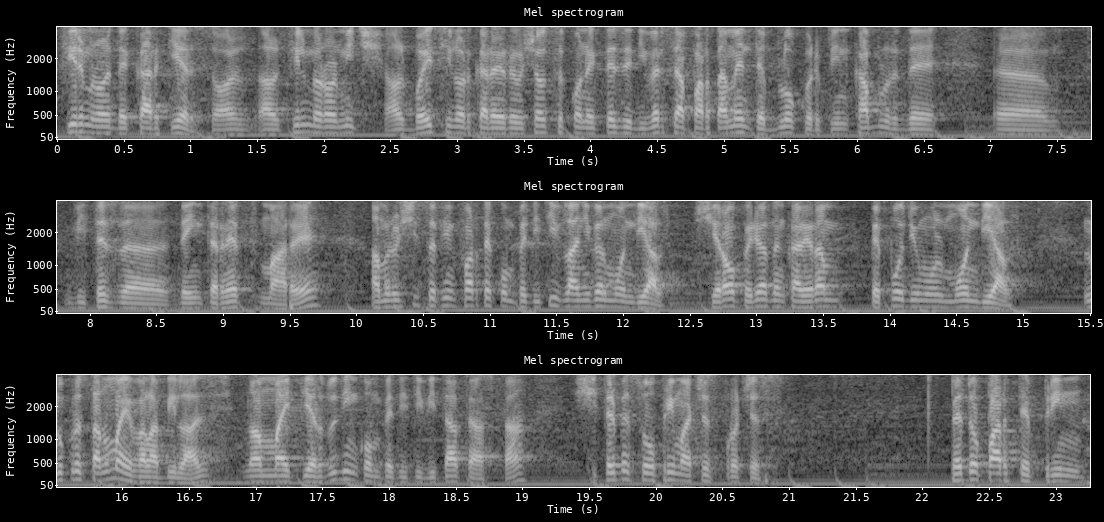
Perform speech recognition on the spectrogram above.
firmelor de cartier sau al, al filmelor mici, al băieților care reușeau să conecteze diverse apartamente, blocuri prin cabluri de uh, viteză de internet mare, am reușit să fim foarte competitivi la nivel mondial. Și era o perioadă în care eram pe podiumul mondial. Lucrul ăsta nu mai e valabil azi, nu am mai pierdut din competitivitatea asta și trebuie să oprim acest proces. Pe de o parte, prin,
